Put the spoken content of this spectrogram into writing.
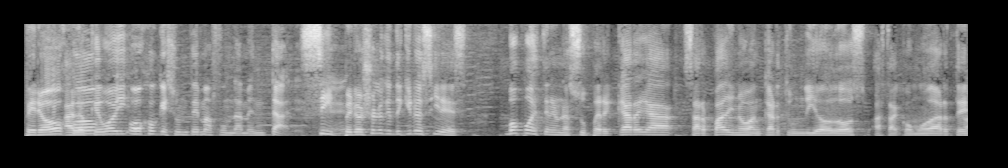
Pero ojo, a lo que voy. ojo que es un tema fundamental. Sí, ¿eh? pero yo lo que te quiero decir es. Vos podés tener una supercarga zarpada y no bancarte un día o dos hasta acomodarte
